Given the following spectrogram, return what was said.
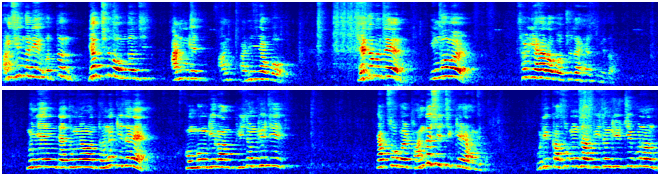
당신들이 어떤 여치도 없는 짓 아닌 게 아니, 아니냐고 제대로 된 임금을 설계하라고 주장했습니다. 문재인 대통령은 더 늦기 전에 공공기관 비정규직 약속을 반드시 지켜야 합니다. 우리 가스공사 비정규직부는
